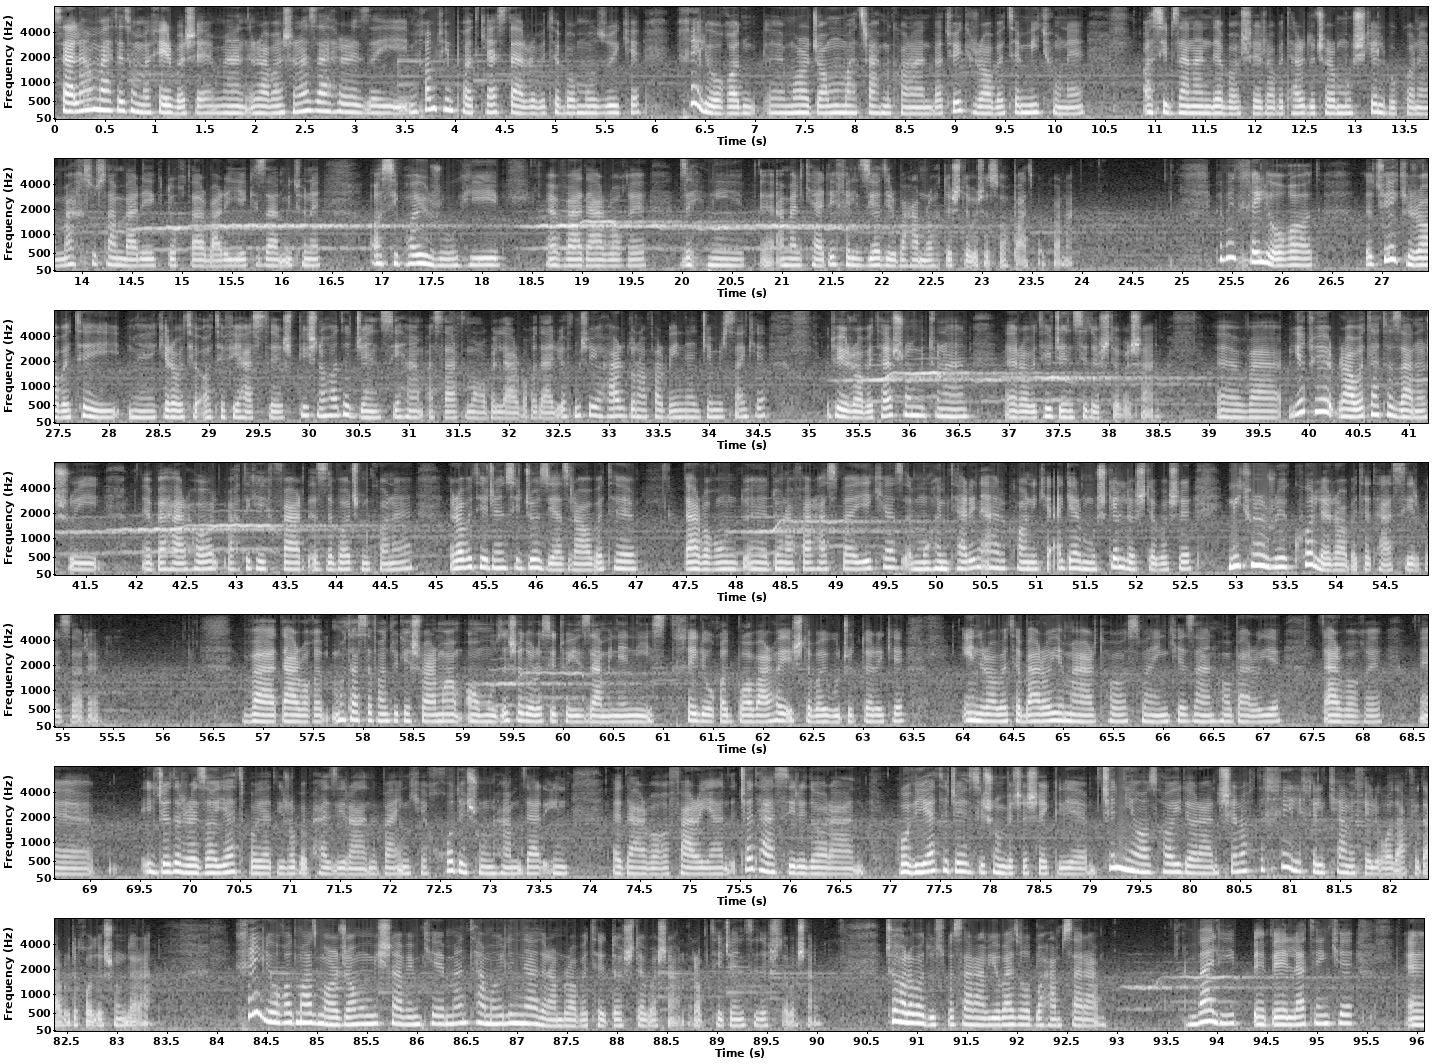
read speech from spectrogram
سلام وقتتون بخیر باشه. من روانشناس زهر رضایی. می‌خوام تو این پادکست در رابطه با موضوعی که خیلی اوقات مراجعمون مطرح می‌کنن و تو یک رابطه می‌تونه آسیب زننده باشه رابطه رو دچار مشکل بکنه. مخصوصا برای یک دختر برای یک زن می‌تونه آسیب های روحی و در واقع ذهنی عملکردی خیلی زیادی رو به همراه داشته باشه صحبت بکنن ببینید خیلی اوقات توی یک رابطه ای که رابطه عاطفی هستش پیشنهاد جنسی هم از طرف مقابل در واقع دریافت میشه یا هر دو نفر به این نتیجه می‌رسن که توی رابطهشون می‌تونن رابطه جنسی داشته باشن. و یا توی روابط حتی زناشویی به هر حال وقتی که یک فرد ازدواج می‌کنه رابطه جنسی جزی از روابط در واقع اون دو نفر هست و یکی از مهمترین ارکانی که اگر مشکل داشته باشه می‌تونه روی کل رابطه تاثیر بذاره. و در واقع متاسفانه تو کشور ما هم آموزش درستی توی این زمینه نیست. خیلی اوقات باورهای اشتباهی وجود داره که این رابطه برای مرد هاست و اینکه زنها برای در واقع ایجاد رضایت باید این رو بپذیرند و اینکه خودشون هم در این در واقع فرایند چه تأثیری دارند هویت جنسیشون به چه شکلیه چه نیازهایی دارن شناخت خیلی خیلی کمی خیلی اوقات رو در مورد خودشون دارن. خیلی اوقات ما از مراجعامون میشنویم که من تمایلی ندارم رابطه داشته باشم رابطه جنسی داشته باشم. چه حالا با دوست پسرم یا بعضی با همسرم. ولی به علت اینکه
